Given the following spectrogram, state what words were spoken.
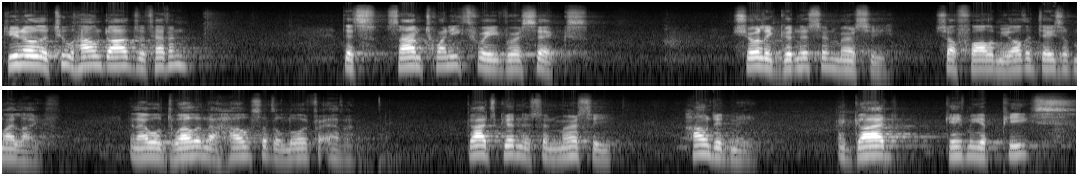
Do you know the two hound dogs of heaven? That's Psalm 23, verse 6. Surely goodness and mercy shall follow me all the days of my life, and I will dwell in the house of the Lord forever. God's goodness and mercy hounded me, and God gave me a peace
